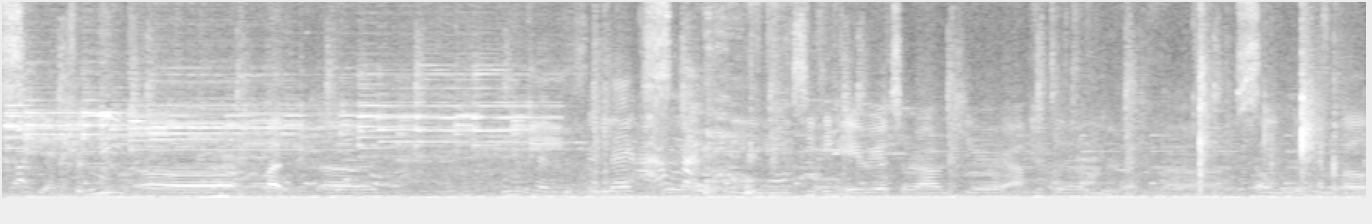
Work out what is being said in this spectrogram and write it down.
see actually, uh, but uh, you can relax at the seating areas around here after you have uh, seen the temple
